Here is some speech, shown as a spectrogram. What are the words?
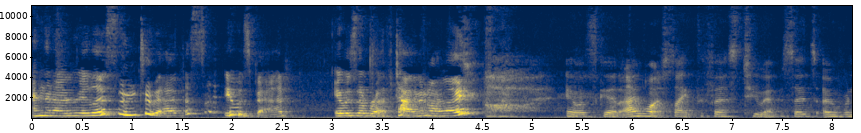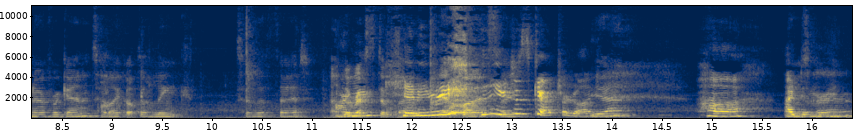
and then I re-listened to the episode. It was bad. It was a rough time in my life. It was good. I watched like the first two episodes over and over again until I got the link to the third and Are the you rest of them. kidding me? Yeah, you just kept her going. Yeah. Huh. I didn't. great.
